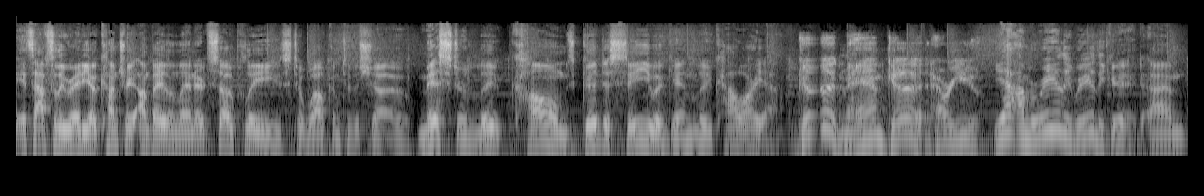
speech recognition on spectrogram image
It's Absolute Radio Country. I'm Baylen Leonard. So pleased to welcome to the show Mr. Luke Combs. Good to see you again, Luke. How are you? Good, man. Good. How are you? Yeah, I'm really, really good. Um,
